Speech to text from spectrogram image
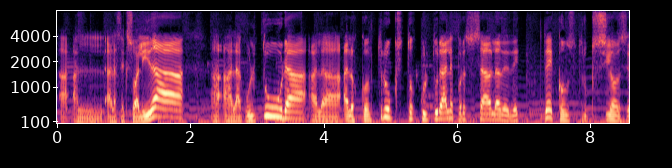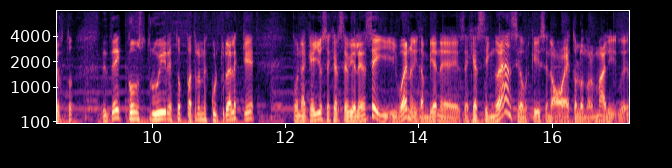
a, la sexualidad, a, la cultura, a, la, a los constructos culturales, por eso se habla de deconstrucción, ¿cierto? De deconstruir estos patrones culturales que con aquellos se ejerce violencia y, bueno, y también eh, se ejerce ignorancia, porque dicen, no, esto es lo normal, y eh,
